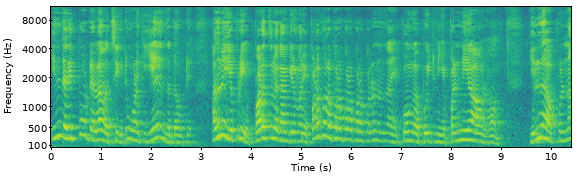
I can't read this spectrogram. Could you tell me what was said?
இந்த ரிப்போர்ட் எல்லாம் வச்சுக்கிட்டு உனக்கு ஏன் இந்த டவுட்டு அதுலேயும் எப்படி? படத்தில் காமிக்கிற மாதிரி பட பட பட பட இருந்தாங்க போங்க போயிட்டு நீங்கள் பண்ணியே ஆகணும். இல்லை அப்படின்னா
